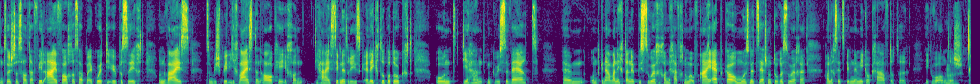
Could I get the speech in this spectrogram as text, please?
Und so ist das halt auch viel einfacher, so hat man eine gute Übersicht und weiß, Zum Beispiel, ich weiß dann, ah, okay, ich habe die 37 Elektroprodukte und die haben einen gewissen Wert. Ähm, und genau, wenn ich dann etwas suche, kann ich einfach nur auf eine App gehen und muss nicht zuerst noch durchsuchen, habe ich es jetzt bei einem Mikro gekauft oder irgendwo anders. Mhm.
